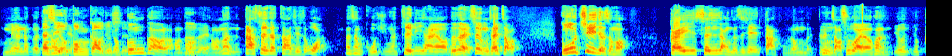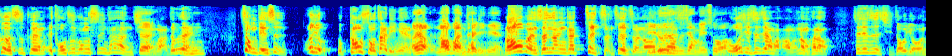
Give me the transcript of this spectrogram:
没有那个，但是有公告就是有公告了哈，对不对？哈，那大所以大家觉得哇，那像国巨应该最厉害哦，对不对？所以我们才找国巨的什么该申让的这些大股东们，对，找出来了，看有有各式各样的投资公司，你看很强吧，对不对？重点是，哎呦，有高手在里面，哎呦，老板在里面，老板身上应该最准最准哦。理论上是这样，没错，逻辑是这样嘛？好，那我们看到这些日期都有人，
